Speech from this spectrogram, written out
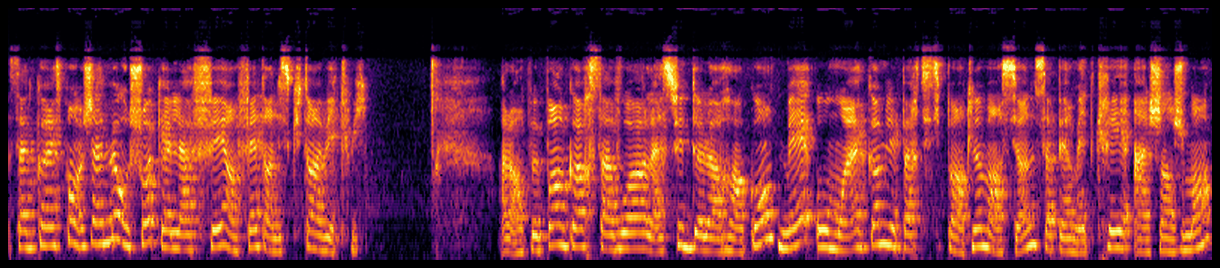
ça ne correspond jamais au choix qu'elle a fait en fait en discutant avec lui. Alors, on ne peut pas encore savoir la suite de leur rencontre, mais au moins, comme les participantes le mentionnent, ça permet de créer un changement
